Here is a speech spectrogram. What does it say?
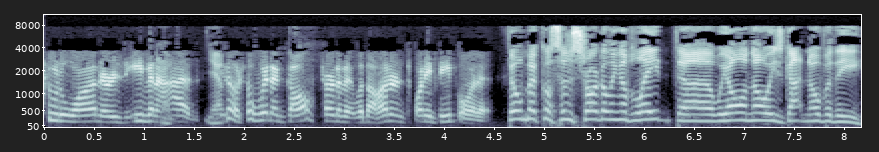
two to one, or he's even odds. Yep. You know, to win a golf tournament with 120 people in it. Phil Mickelson struggling of late. Uh, we all know he's gotten over the,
